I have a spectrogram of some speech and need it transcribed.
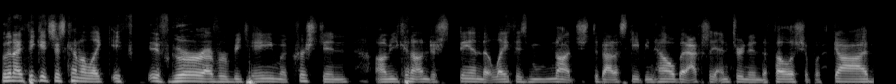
but then i think it's just kind of like if if Gur ever became a christian um you kind of understand that life is not just about escaping hell but actually entering into fellowship with god.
